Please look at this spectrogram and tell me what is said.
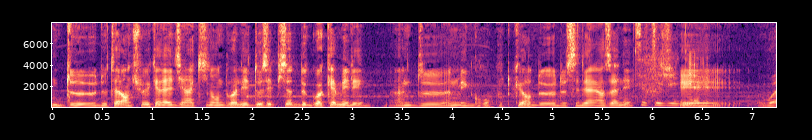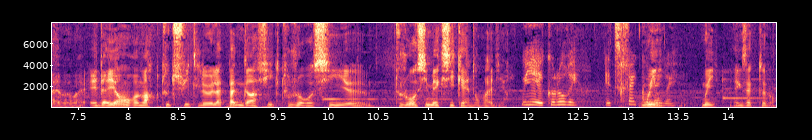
de, de talentueux Canadiens à qui l'on doit les deux épisodes de Guacamele, un de, un de mes gros coups de cœur de, de ces dernières années. C'était génial. Et ouais, ouais, ouais. Et d'ailleurs, on remarque tout de suite le- la patte graphique toujours aussi, euh, toujours aussi mexicaine, on va dire. Oui, et coloré. Et très Oui. coloré. Oui, exactement.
